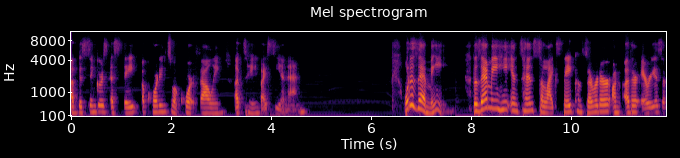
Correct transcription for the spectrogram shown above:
of the singer's estate, according to a court filing obtained by CNN. What does that mean? Does that mean he intends to like stay conservator on other areas of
